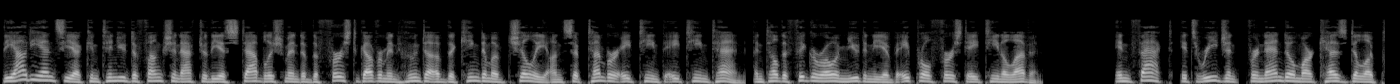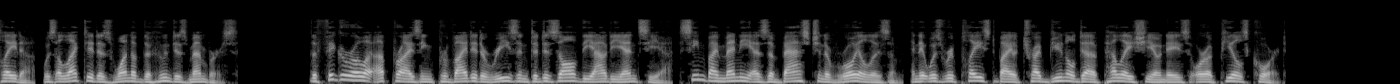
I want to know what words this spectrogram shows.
the Audiencia continued to function after the establishment of the first government junta of the Kingdom of Chile on September 18, 1810, until the Figueroa Mutiny of April 1, 1811. In fact, its regent, Fernando Marqués de la Plata, was elected as one of the junta's members. The Figueroa uprising provided a reason to dissolve the Audiencia, seen by many as a bastion of royalism, and it was replaced by a Tribunal de Apelaciones or appeals court.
